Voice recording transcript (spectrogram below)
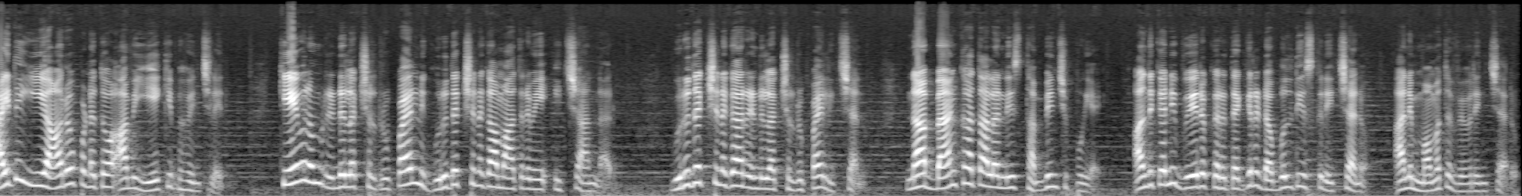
అయితే ఈ ఆరోపణతో ఆమె ఏకీభవించలేదు. కేవలం రెండు లక్షల రూపాయలని గురుదక్షిణగా మాత్రమే ఇచ్చా అన్నారు. గురుదక్షిణగా రెండు లక్షల రూపాయలు ఇచ్చాను. నా బ్యాంక్ ఖాతాలన్నీ స్తంభించిపోయాయి. అందుకని వేరొకరి దగ్గర డబ్బులు తీసుకుని ఇచ్చాను అని మమత వివరించారు.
